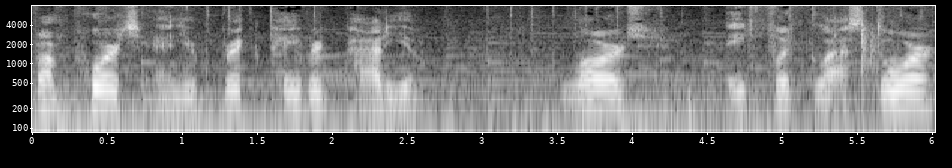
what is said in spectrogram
front porch, and your brick pavered patio. Large 8 foot glass door.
